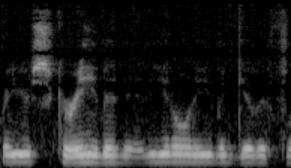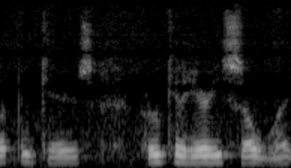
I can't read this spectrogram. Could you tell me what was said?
where you're screaming and you don't even give a flip. Who cares? Who can hear you? So what?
